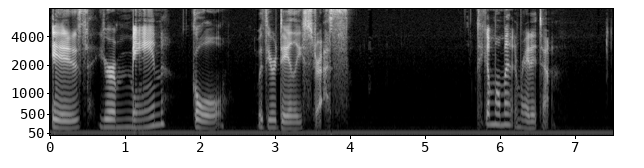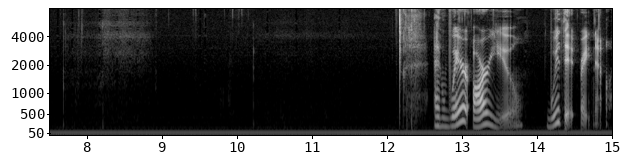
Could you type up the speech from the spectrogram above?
is your main goal with your daily stress? Take a moment and write it down. And where are you with it right now?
